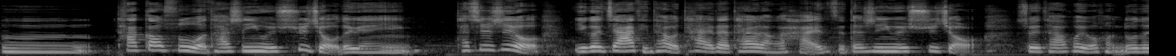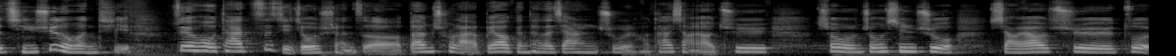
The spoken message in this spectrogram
嗯，他告诉我他是因为酗酒的原因，他其实是有一个家庭，他有太太，他有两个孩子，但是因为酗酒，所以他会有很多的情绪的问题，最后他自己就选择搬出来，不要跟他的家人住，然后他想要去收容中心住，想要去做，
